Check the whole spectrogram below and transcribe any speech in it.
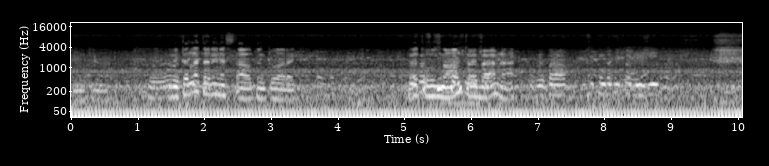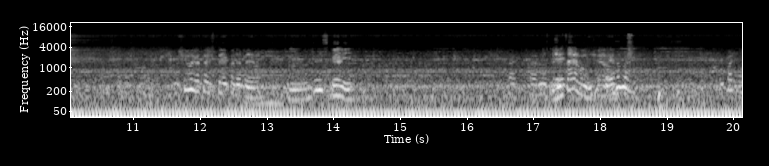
To. No, Kdy tenhle tady nestál, ten kolarek. To To, je to to znám, to je. BM, ne? To vypadá, že se tomu tak rychle blíží. Ušilo, že to ještě jako debil. No, to je skvělý. Tak, Že to je on, že To je jo? tohle. Vypadni.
